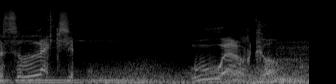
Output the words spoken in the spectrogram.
A selection. Welcome.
